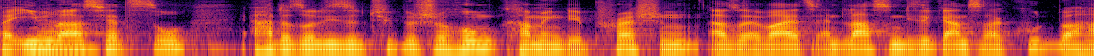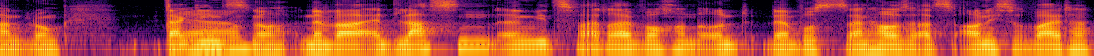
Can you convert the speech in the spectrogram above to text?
Bei ihm Ja. war es jetzt so, er hatte so diese typische Homecoming Depression, also er war jetzt entlassen, diese ganze Akutbehandlung, da Ja. ging's noch. Und dann war er entlassen irgendwie zwei, drei Wochen und dann wusste sein Hausarzt auch nicht so weiter.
